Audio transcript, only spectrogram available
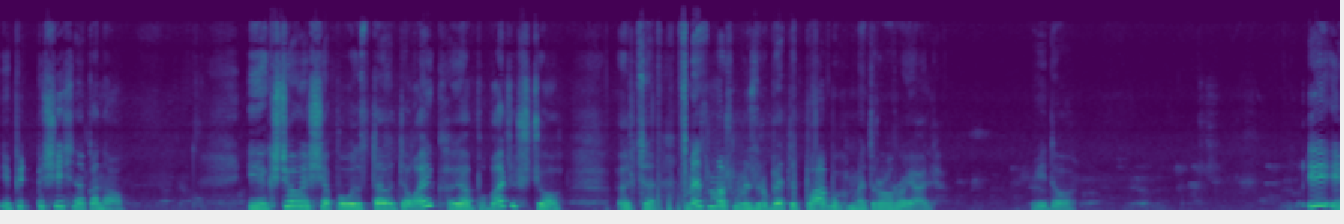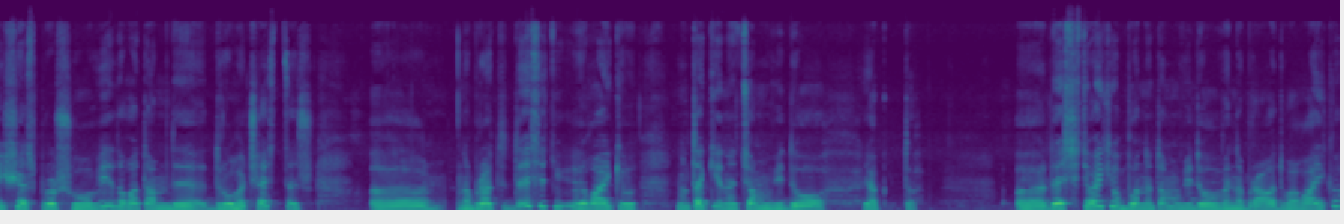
і підпишіть на канал. І якщо ви ще поставите лайк, я побачу, що це ми зможемо зробити PUBG Метро Рояль відео. І ще з прошлого відео, там, де друга часть теж е, набрати 10 лайків. Ну так і на цьому відео як то е, 10 лайків, бо на тому відео ви набрали 2 лайка.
